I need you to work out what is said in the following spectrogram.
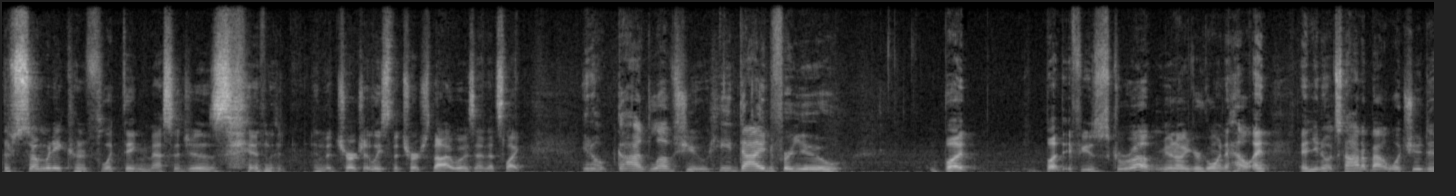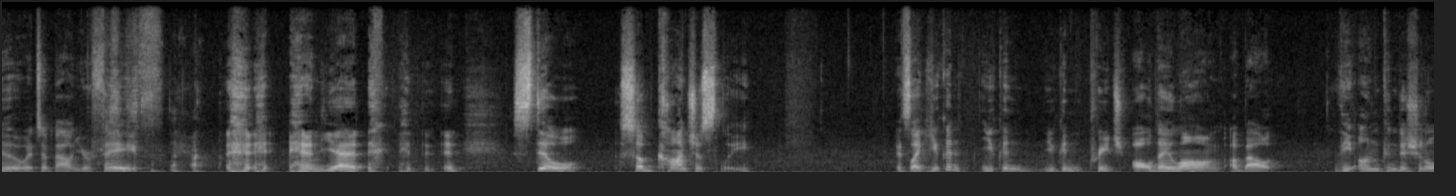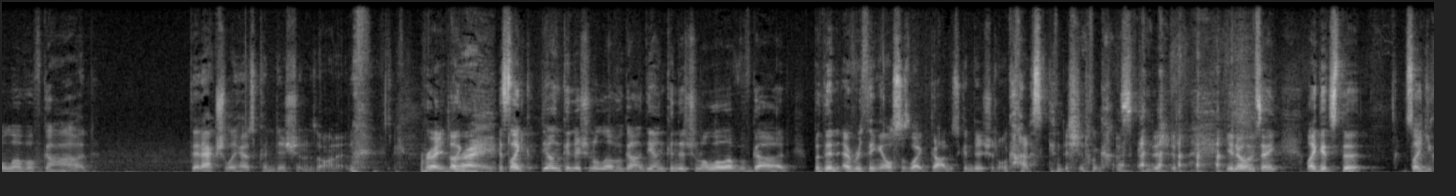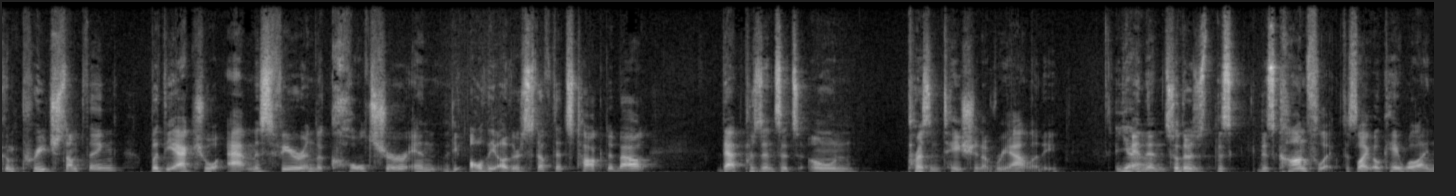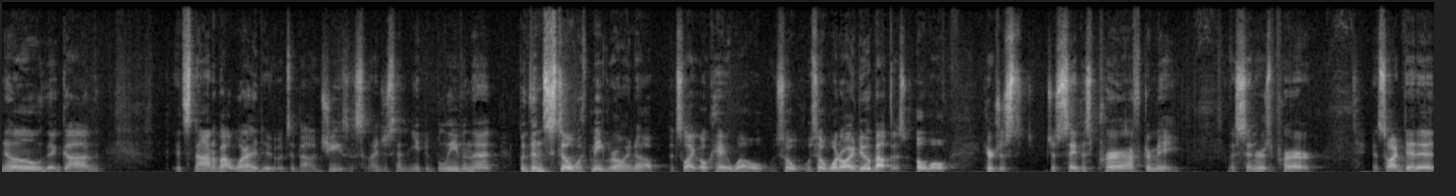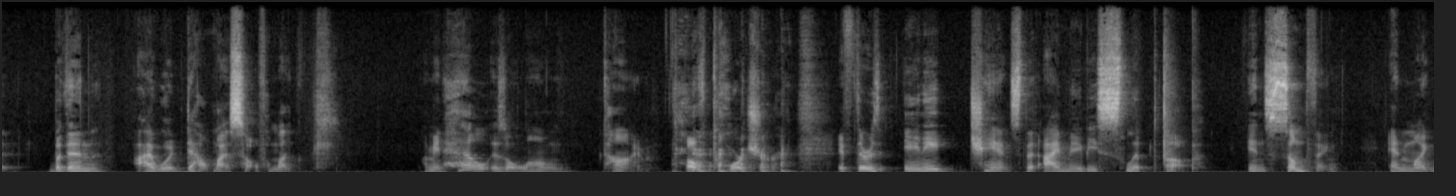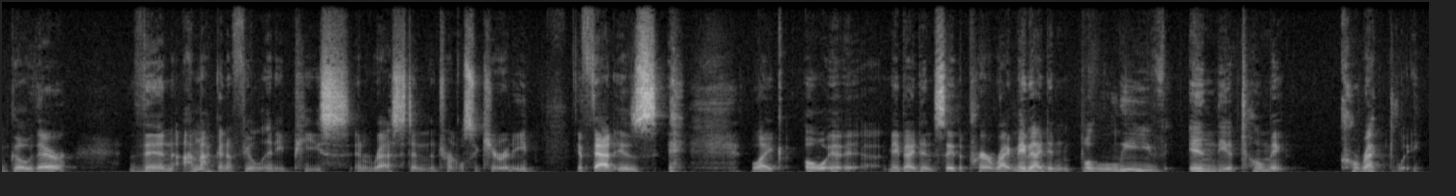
there's so many conflicting messages in the in the church, at least the church that I was in. It's like, you know, God loves you. He died for you. But but if you screw up, you know, you're going to hell. And and you know, it's not about what you do, it's about your faith. and yet, it, still subconsciously, it's like you can, you, can, you can preach all day long about the unconditional love of God that actually has conditions on it. right? Like, right. It's like the unconditional love of God, the unconditional love of God. But then everything else is like God is conditional, God is conditional, God is conditional. you know what I'm saying? Like it's the it's like you can preach something, but the actual atmosphere and the culture and the, all the other stuff that's talked about, that presents its own presentation of reality. Yeah. And then so there's this this conflict. It's like, okay, well, I know that God, it's not about what I do, it's about Jesus, and I just need to believe in that. But then, still, with me growing up, it's like, okay, well, so so what do I do about this? Oh, well, here, just just say this prayer after me, the sinner's prayer, and so I did it. But then I would doubt myself. I'm like, I mean, hell is a long time of torture. if there's any chance that I maybe slipped up in something and might go there, then I'm not going to feel any peace and rest and eternal security. If that is like, oh, eh, eh, maybe I didn't say the prayer right, maybe I didn't believe in the atonement correctly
